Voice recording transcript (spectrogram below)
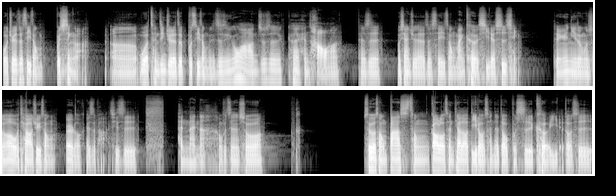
我觉得这是一种不幸啦。嗯、我曾经觉得这不是一种，就是哇，就是看很好啊。但是我现在觉得这是一种蛮可惜的事情。对，因为你怎么说哦，我跳下去从二楼开始爬，其实很难呐、我只能说，所有从八十从高楼层跳到低楼层的都不是刻意的，都是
